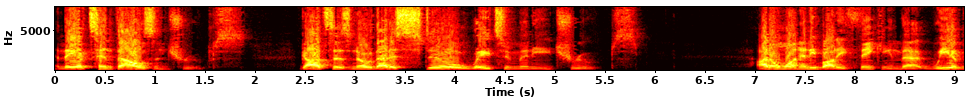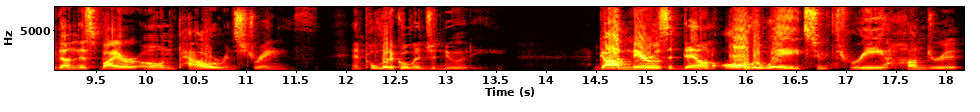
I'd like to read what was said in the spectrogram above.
and they have 10,000 troops. God says, no, that is still way too many troops. I don't want anybody thinking that we have done this by our own power and strength and political ingenuity. God narrows it down all the way to 300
